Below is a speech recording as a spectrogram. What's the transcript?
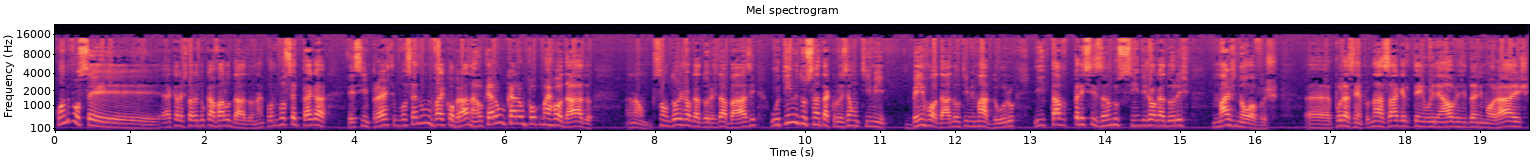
Quando você. É aquela história do cavalo dado, né? Quando você pega esse empréstimo, você não vai cobrar, não. Eu quero um cara um pouco mais rodado. Não, são dois jogadores da base. O time do Santa Cruz é um time bem rodado, é um time maduro e estava precisando sim de jogadores mais novos. Eh, por exemplo, na zaga ele tem William Alves e Dani Moraes,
